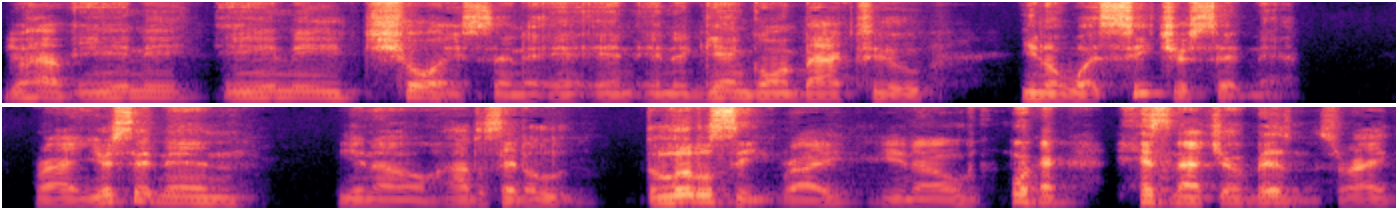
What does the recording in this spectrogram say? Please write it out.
You have any any choice. And and and again, going back to, you know, what seat you're sitting in, right? You're sitting in, you know, how to say the the little seat, right? You know, where it's not your business, right?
